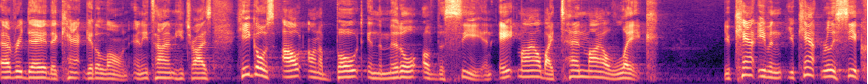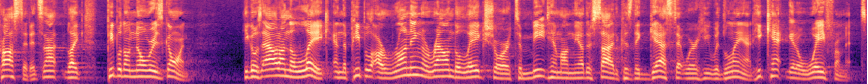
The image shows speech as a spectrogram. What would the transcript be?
every day. They can't get alone. Anytime he tries, he goes out on a boat in the middle of the sea, an eight mile by 10 mile lake. You can't even, you can't really see across it. It's not like people don't know where he's going. He goes out on the lake, and the people are running around the lake shore to meet him on the other side because they guessed at where he would land. He can't get away from it.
